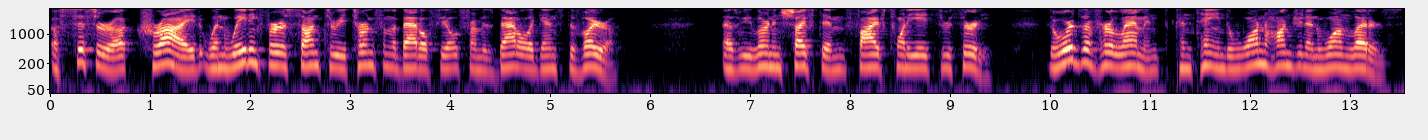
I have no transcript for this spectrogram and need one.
of Sisera cried when waiting for her son to return from the battlefield from his battle against Devorah, as we learn in Shoftim 5:28 through 30. The words of her lament contained 101 letters.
